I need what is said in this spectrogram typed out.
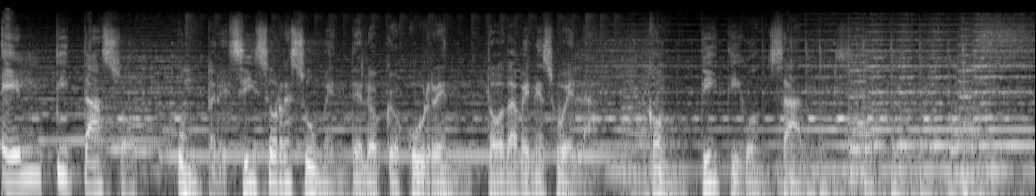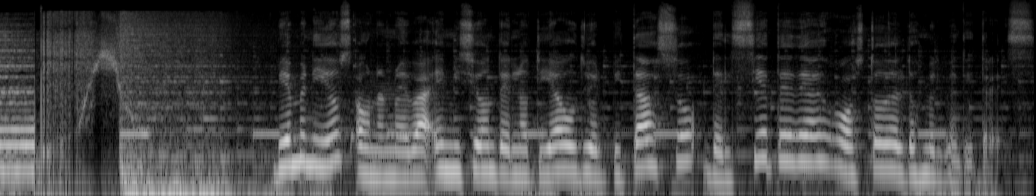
El Pitazo, un preciso resumen de lo que ocurre en toda Venezuela, con Titi González. Bienvenidos a una nueva emisión del Notiaudio El Pitazo del 7 de agosto del 2023.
